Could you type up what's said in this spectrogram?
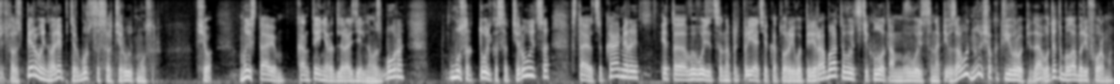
с 1 января петербуржцы сортируют мусор. Все. Мы ставим контейнеры для раздельного сбора, мусор только сортируется, ставятся камеры, это вывозится на предприятия, которые его перерабатывают, стекло там вывозится на пивзавод, ну и все как в Европе, да, вот это была бы реформа.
